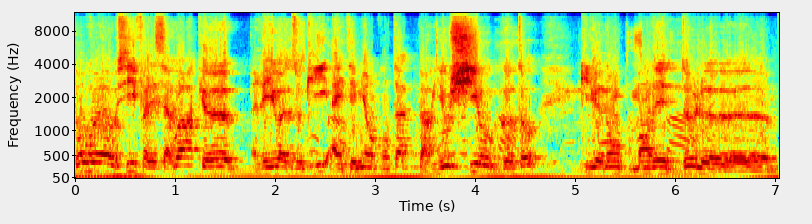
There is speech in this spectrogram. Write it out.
donc voilà aussi, il fallait savoir que Ryo Azuki a été mis en contact par Yoshio Goto, qui lui a donc demandé de le...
